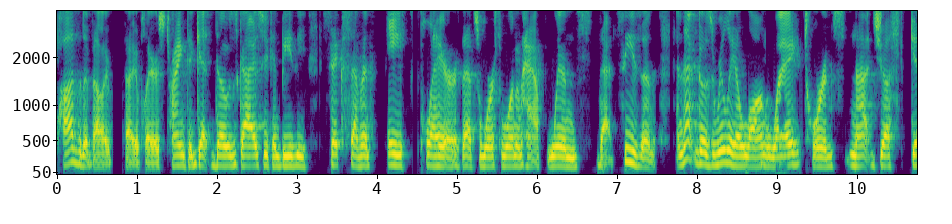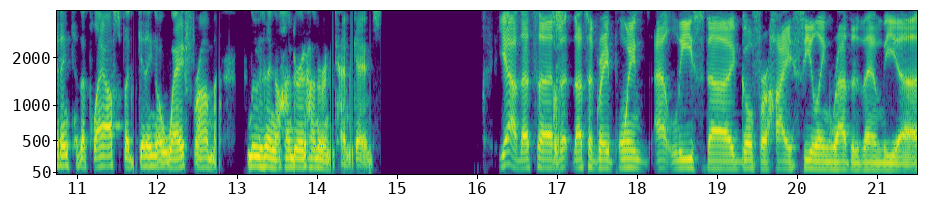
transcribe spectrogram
positive value value players, trying to get those guys who can be the sixth, seventh, eighth player that's worth one and a half wins that season. And that goes really a long way towards not just getting to the playoffs, but getting away from losing 100, 110 games. Yeah, that's a that's a great point. At least uh, go for high ceiling rather than the uh,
